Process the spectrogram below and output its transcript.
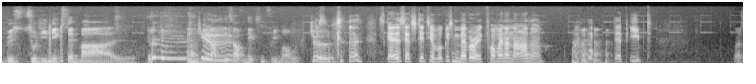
bis zu die nächsten Mal. Wir warten jetzt auf den nächsten Free Mode. Tschüss. Das Geile ist, jetzt steht hier wirklich ein Maverick vor meiner Nase. Der piept. Was?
